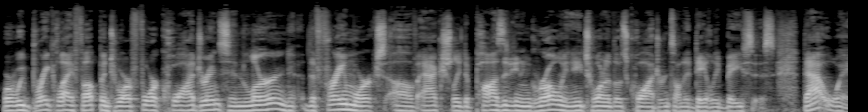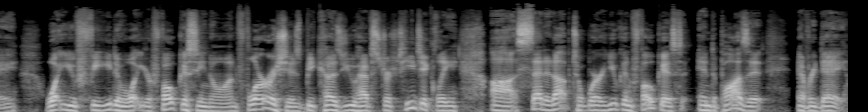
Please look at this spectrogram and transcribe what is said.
where we break life up into our four quadrants and learn the frameworks of actually depositing and growing each one of those quadrants on a daily basis. That way, what you feed and what you're focusing on flourishes because you have strategically uh, set it up to where you can focus and deposit every day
